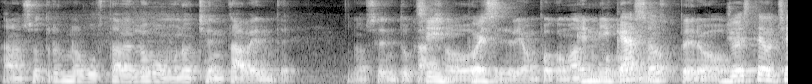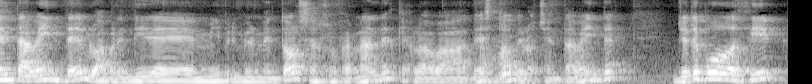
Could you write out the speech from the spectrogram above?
A nosotros nos gusta verlo como un 80-20. No sé, en tu caso pues, sería un poco más. En mi caso, pero... yo este 80-20 lo aprendí de mi primer mentor, Sergio Fernández, que hablaba de esto, del 80-20. Yo te puedo decir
